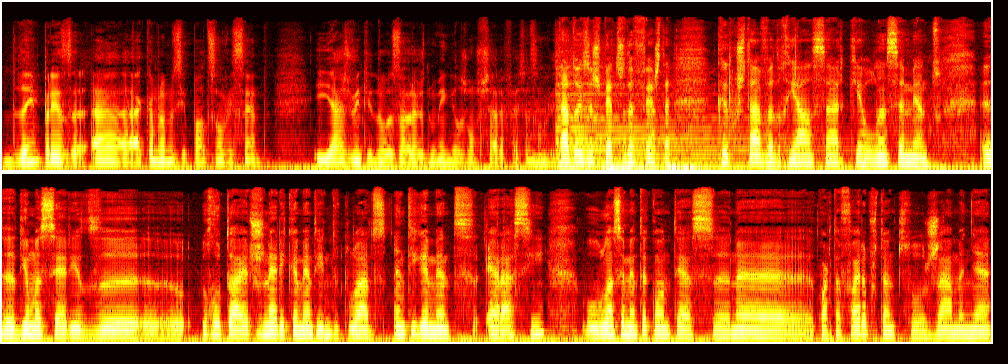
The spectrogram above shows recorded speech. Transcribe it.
da empresa à, à Câmara Municipal de São Vicente e às 22 horas de domingo eles vão fechar a festa São Vicente. Há dois aspectos da festa que gostava de realçar, que é o lançamento uh, de uma série de uh, roteiros genericamente intitulados Antigamente Era Assim. O lançamento acontece na quarta-feira, portanto já amanhã,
